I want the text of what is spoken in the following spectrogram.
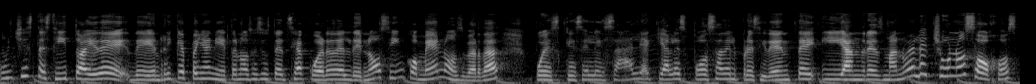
un chistecito ahí de, de Enrique Peña Nieto. No sé si usted se acuerda del de no, cinco menos, ¿verdad? Pues que se le sale aquí a la esposa del presidente y Andrés Manuel echó unos ojos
